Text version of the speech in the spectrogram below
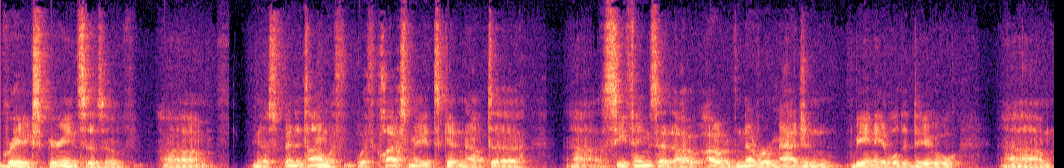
great experiences of um, you know, spending time with, with classmates, getting out to uh, see things that I, I, would have never imagined being able to do um,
